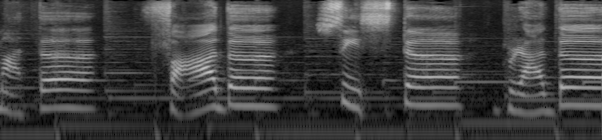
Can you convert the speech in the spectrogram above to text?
mother father sister brother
